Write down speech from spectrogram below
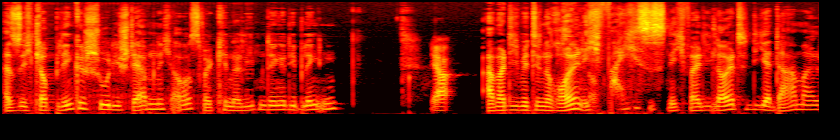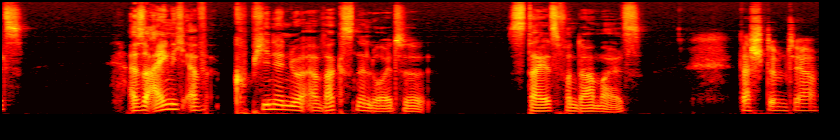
Also ich glaube, blinke Schuhe, die sterben nicht aus, weil Kinder lieben Dinge, die blinken. Ja, Aber die mit den Rollen, ich weiß es nicht, weil die Leute, die ja damals. Also eigentlich kopieren ja nur erwachsene Leute Styles von damals. das stimmt, ja.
